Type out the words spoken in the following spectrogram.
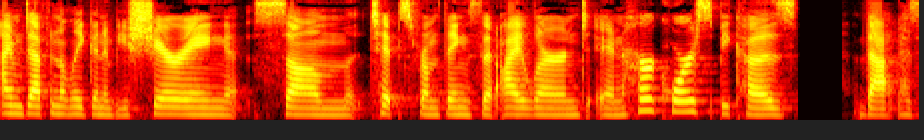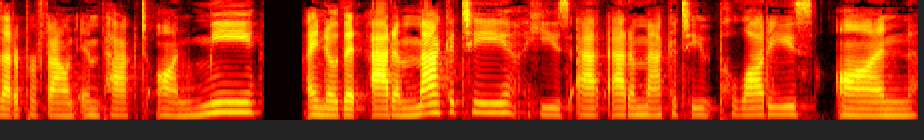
I'm definitely going to be sharing some tips from things that I learned in her course because that has had a profound impact on me. I know that Adam McAtee, he's at Adam McAtee Pilates on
